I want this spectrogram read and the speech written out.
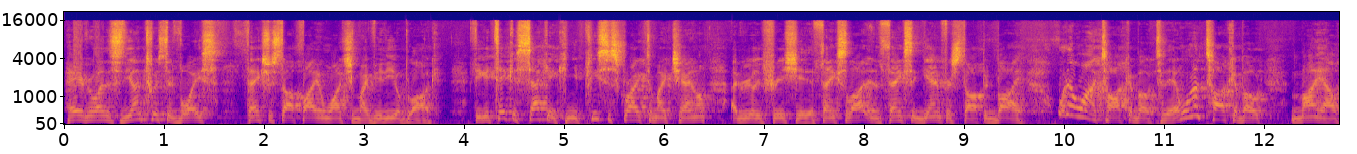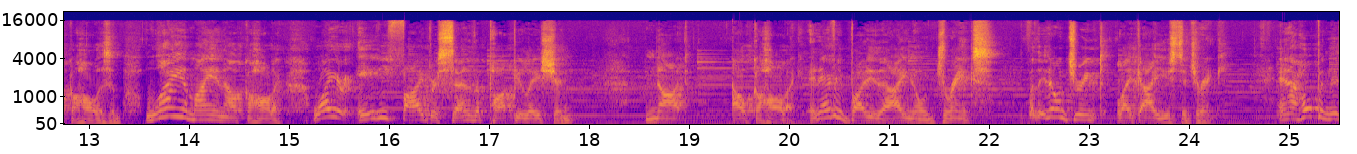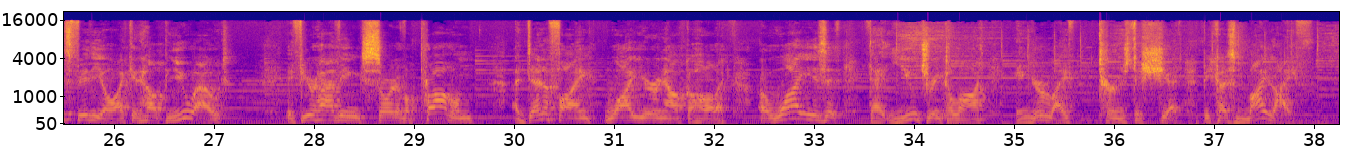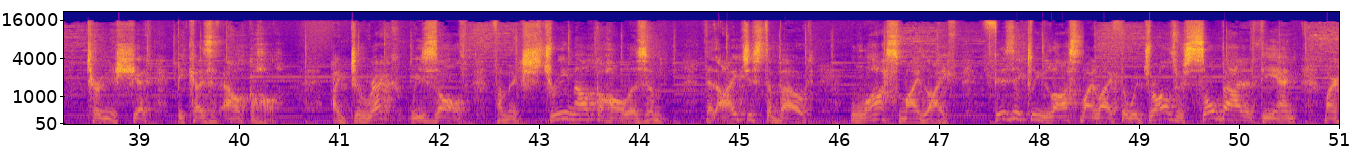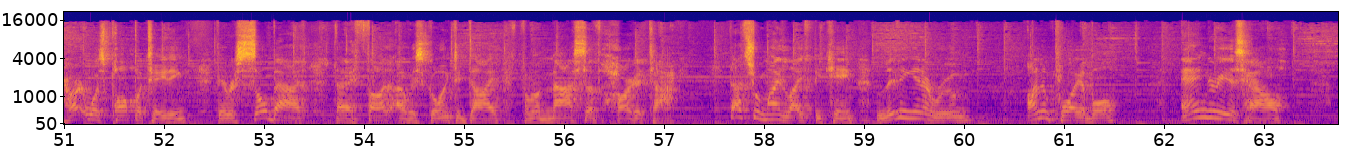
Hey everyone, this is the Untwisted Voice. Thanks for stopping by and watching my video blog. If you could take a second, can you please subscribe to my channel? I'd really appreciate it. Thanks a lot and thanks again for stopping by. What do I want to talk about today? I want to talk about my alcoholism. Why am I an alcoholic? Why are 85% of the population not alcoholic? And everybody that I know drinks, but they don't drink like I used to drink. And I hope in this video I can help you out if you're having sort of a problem identifying why you're an alcoholic or why is it that you drink a lot and your life turns to shit because my life turned to shit because of alcohol a direct result from extreme alcoholism that I just about lost my life physically lost my life. The withdrawals were so bad at the end, my heart was palpitating. They were so bad that I thought I was going to die from a massive heart attack. That's where my life became. Living in a room, unemployable, angry as hell,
